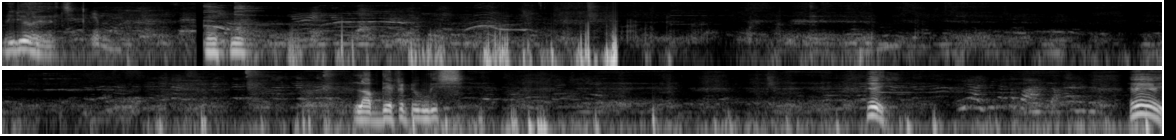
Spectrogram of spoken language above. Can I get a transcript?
ভিডিও হয়ে ও। লাভ দিয়ে একটা টুং দিস। এই। এই।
